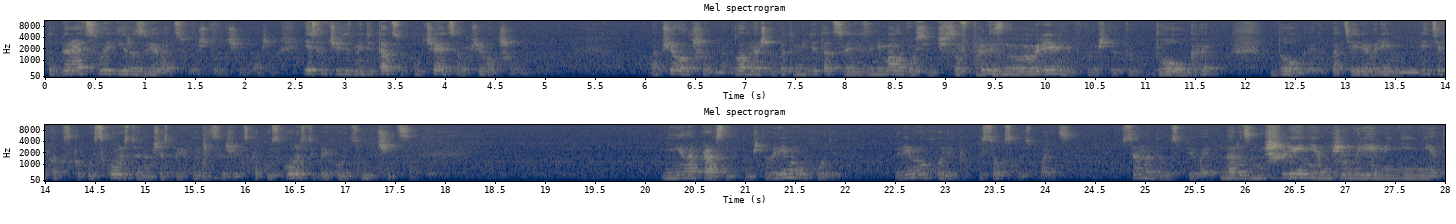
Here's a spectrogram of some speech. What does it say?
подбирать свой и развивать свой, что очень важно. Если через медитацию получается, вообще волшебно. Вообще волшебно. Главное, чтобы эта медитация не занимала 8 часов полезного времени, потому что это долго. Долго, это потеря времени. Видите, как, с какой скоростью нам сейчас приходится жить, с какой скоростью приходится учиться. И не напрасно, потому что время уходит. Время уходит, как песок сквозь пальцы. Все надо успевать. На размышления уже времени нет.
